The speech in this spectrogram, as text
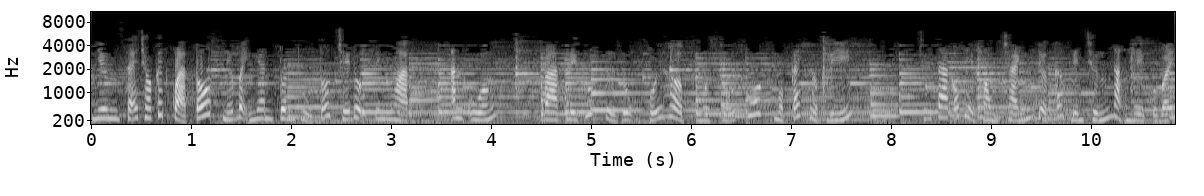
nhưng sẽ cho kết quả tốt nếu bệnh nhân tuân thủ tốt chế độ sinh hoạt, ăn uống và thầy thuốc sử dụng phối hợp một số thuốc một cách hợp lý. Chúng ta có thể phòng tránh được các biến chứng nặng nề của bệnh.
